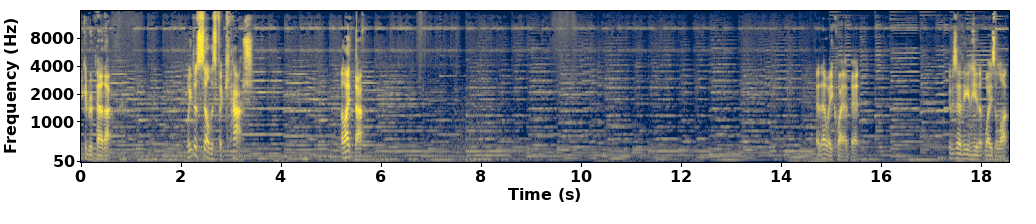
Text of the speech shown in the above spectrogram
You could repair that. We can just sell this for cash. I like that. Yeah, they weigh quite a bit. If there's anything in here that weighs a lot.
